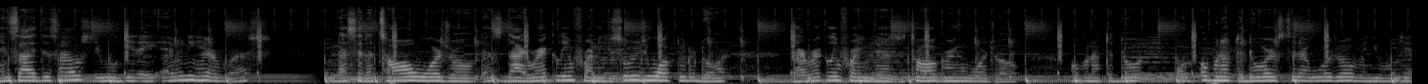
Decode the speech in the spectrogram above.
Inside this house, you will get a ebony hairbrush, and that's in a tall wardrobe that's directly in front of you. As soon as you walk through the door, directly in front of you, there's a tall green wardrobe. Open up the door, open up the doors to that wardrobe, and you will get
